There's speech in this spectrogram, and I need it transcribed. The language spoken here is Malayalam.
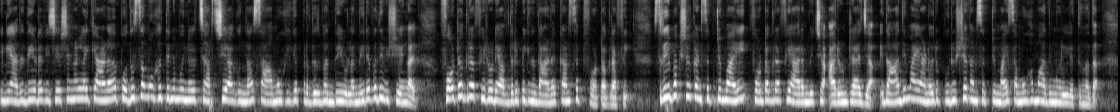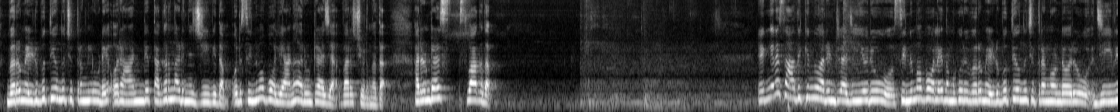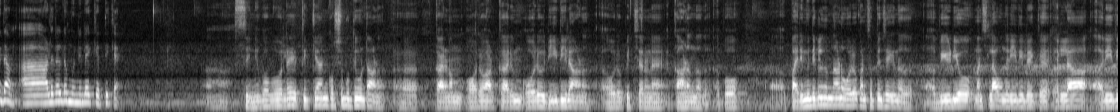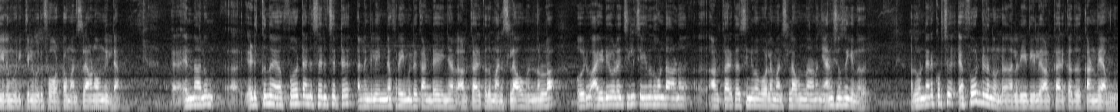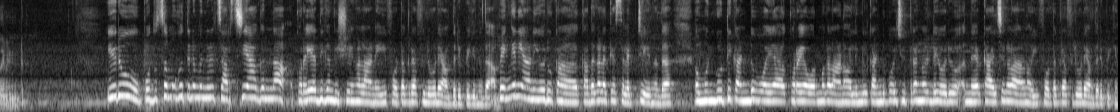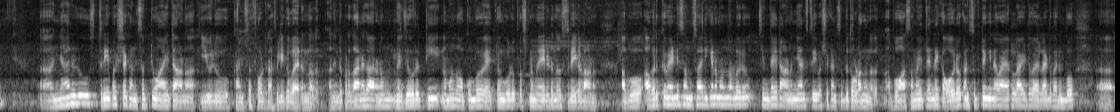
ഇനി അതിഥിയുടെ വിശേഷങ്ങളിലേക്കാണ് പൊതുസമൂഹത്തിന് മുന്നിൽ ചർച്ചയാകുന്ന സാമൂഹിക പ്രതിബന്ധിയുള്ള നിരവധി വിഷയങ്ങൾ ഫോട്ടോഗ്രാഫിയിലൂടെ അവതരിപ്പിക്കുന്നതാണ് കൺസെപ്റ്റ് ഫോട്ടോഗ്രാഫി സ്ത്രീപക്ഷ കൺസെപ്റ്റുമായി ഫോട്ടോഗ്രാഫി ആരംഭിച്ച അരുൺ രാജ ഇതാദ്യമായാണ് ഒരു പുരുഷ കൺസെപ്റ്റുമായി സമൂഹ മാധ്യമങ്ങളിൽ എത്തുന്നത്. വെറും എഴുപത്തിയൊന്ന് ചിത്രങ്ങളിലൂടെ ഒരാണിന്റെ തകർന്നടിഞ്ഞ ജീവിതം ഒരു സിനിമ പോലെയാണ് അരുൺ രാജ വരച്ചിടുന്നത്. അരുൺ രാജ് സ്വാഗതം. എങ്ങനെ സാധിക്കുന്നു അരുൺ രാജ്? ഈ ഒരു സിനിമ പോലെ നമുക്കൊരു വെറും എഴുപത്തിയൊന്ന് ചിത്രം കൊണ്ട് ഒരു ജീവിതം ആളുകളുടെ മുന്നിലേക്ക് എത്തിക്കാൻ. സിനിമ പോലെ എത്തിക്കാൻ കുറച്ച് ബുദ്ധിമുട്ടാണ്. കാരണം ഓരോ ആൾക്കാരും ഓരോ രീതിയിലാണ് ഓരോ പിക്ചറിനെ കാണുന്നത്. അപ്പോൾ പരിമിതികളിൽ നിന്നാണ് ഓരോ കൺസെപ്റ്റും ചെയ്യുന്നത്. വീഡിയോ മനസ്സിലാവുന്ന രീതിയിലേക്ക് എല്ലാ രീതിയിലും ഒരിക്കലും ഒരു ഫോട്ടോ മനസ്സിലാവണമെന്നില്ല. എന്നാലും എടുക്കുന്ന എഫേർട്ട് അനുസരിച്ചിട്ട് അല്ലെങ്കിൽ ഇന്ന ഫ്രെയിമിൽ കണ്ടു കഴിഞ്ഞാൽ ആൾക്കാർക്ക് അത് മനസ്സിലാവും എന്നുള്ള ഒരു ഐഡിയോളജിയിൽ ചെയ്യുന്നത് കൊണ്ടാണ് ആൾക്കാർക്ക് അത് സിനിമ പോലെ മനസ്സിലാവുമെന്നാണ് ഞാൻ വിശ്വസിക്കുന്നത്. അതുകൊണ്ട് തന്നെ കുറച്ച് എഫേർട്ട് ഇടുന്നുണ്ട് നല്ല രീതിയിൽ ആൾക്കാർക്ക് അത് കൺവേ ആവുന്നതിന് വേണ്ടിയിട്ട്. ഈ ഒരു പൊതുസമൂഹത്തിന് മുന്നിൽ ചർച്ചയാകുന്ന കുറേയധികം വിഷയങ്ങളാണ് ഈ ഫോട്ടോഗ്രാഫിയിലൂടെ അവതരിപ്പിക്കുന്നത്. അപ്പോൾ എങ്ങനെയാണ് ഈ ഒരു കഥകളൊക്കെ സെലക്ട് ചെയ്യുന്നത്? മുൻകൂട്ടി കണ്ടുപോയ കുറേ ഓർമ്മകളാണോ? അല്ലെങ്കിൽ കണ്ടുപോയ ചിത്രങ്ങളുടെ ഒരു നേർക്കാഴ്ചകളാണോ ഈ ഫോട്ടോഗ്രാഫിലൂടെ അവതരിപ്പിക്കുന്നത്? ഞാനൊരു സ്ത്രീപക്ഷ കൺസെപ്റ്റുമായിട്ടാണ് ഈ ഒരു കൺസെപ്റ്റ് ഫോട്ടോഗ്രാഫിയിലേക്ക് വരുന്നത്. അതിന്റെ പ്രധാന കാരണം മെജോറിറ്റി നമ്മൾ നോക്കുമ്പോൾ ഏറ്റവും കൂടുതൽ പ്രശ്നം നേരിടുന്നത് സ്ത്രീകളാണ്. അപ്പോൾ അവർക്ക് വേണ്ടി സംസാരിക്കണം സംസാരിക്കണമെന്നുള്ളൊരു ചിന്തയിലാണ് ഞാൻ സ്ത്രീപക്ഷ കൺസെപ്റ്റ് തുടങ്ങുന്നത്. അപ്പോൾ ആ സമയത്ത് തന്നെ ഓരോ കൺസെപ്റ്റും ഇങ്ങനെ വൈറലായിട്ട് വൈറലായിട്ട് വരുമ്പോൾ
